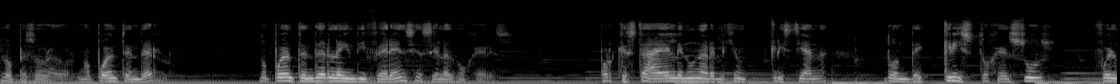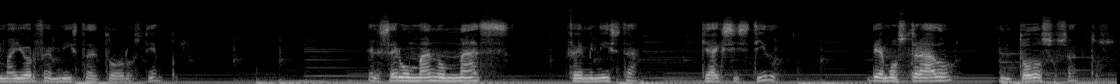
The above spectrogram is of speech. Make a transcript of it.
López Obrador. No puedo entenderlo. No puedo entender la indiferencia hacia las mujeres, porque está él en una religión cristiana donde Cristo Jesús fue el mayor feminista de todos los tiempos. El ser humano más feminista que ha existido, demostrado en todos sus actos.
